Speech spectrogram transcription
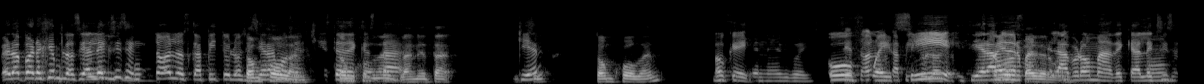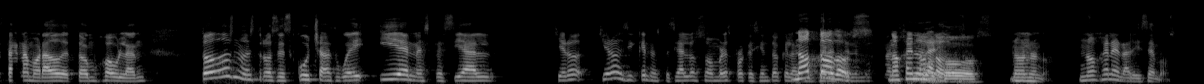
Pero, por ejemplo, si Alexis en todos los capítulos Tom hiciéramos Holland. el chiste Tom de que Holland, está... la neta. ¿Quién? sí, Tom Holland. No Ok. güey. Uf, güey, sí. hiciéramos la broma de que Alexis está enamorado de Tom Holland, todos nuestros escuchas, güey, y en especial, quiero, quiero decir que en especial los hombres, porque siento que las No todos, no más- generalices. todos. No, no, no, no generalicemos.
